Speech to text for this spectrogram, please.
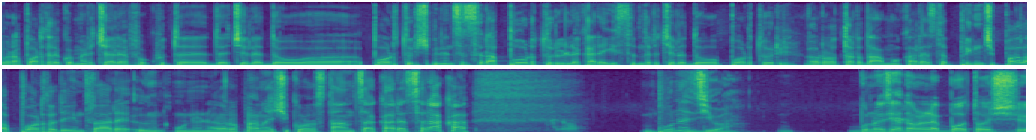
rapoartele comerciale făcute de cele două porturi și bineînțeles raporturile care există între cele două porturi, Rotterdam, care este principala poartă de intrare în Uniunea Europeană și Constanța, care săraca... Bună ziua! Bună ziua, domnule Botoș. Uh,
